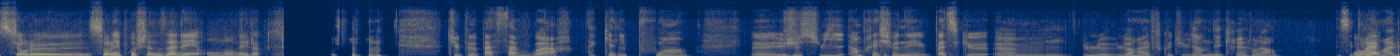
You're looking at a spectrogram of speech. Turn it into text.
sur, le, sur les prochaines années, on en est là. tu peux pas savoir à quel point je suis impressionnée parce que le, le, rêve que tu viens de décrire là, c'était mon rêve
